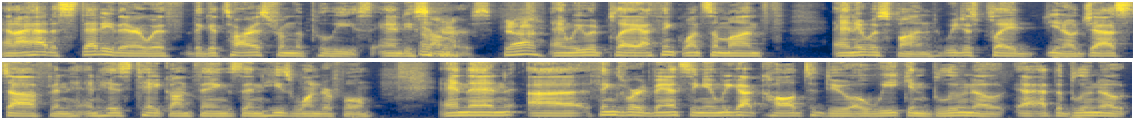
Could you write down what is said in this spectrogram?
And I had a steady there with the guitarist from the Police, Andy Summers. Okay. Yeah, and we would play I think once a month. And it was fun. We just played, you know, jazz stuff and, and his take on things, and he's wonderful. And then uh, things were advancing, and we got called to do a week in Blue Note at the Blue Note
